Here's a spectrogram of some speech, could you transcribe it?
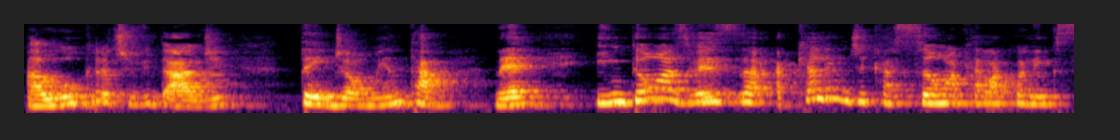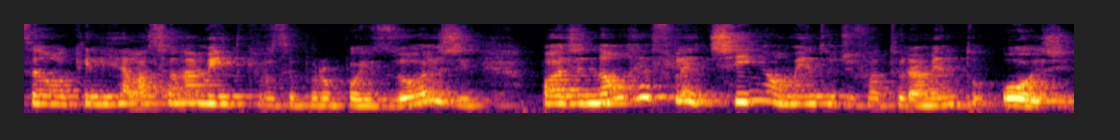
a lucratividade tende a aumentar, né? Então, às vezes, aquela indicação, aquela conexão, aquele relacionamento que você propôs hoje pode não refletir em aumento de faturamento hoje,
